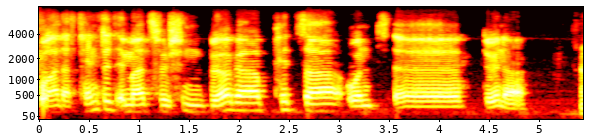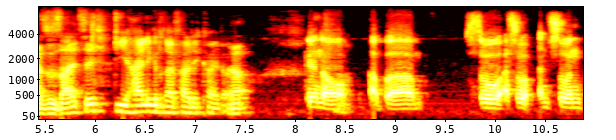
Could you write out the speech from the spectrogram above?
Boah, das tänzelt immer zwischen Burger, Pizza und äh, Döner. Also salzig. Die heilige Dreifaltigkeit. Also. Ja. Genau, aber so, also an so ein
